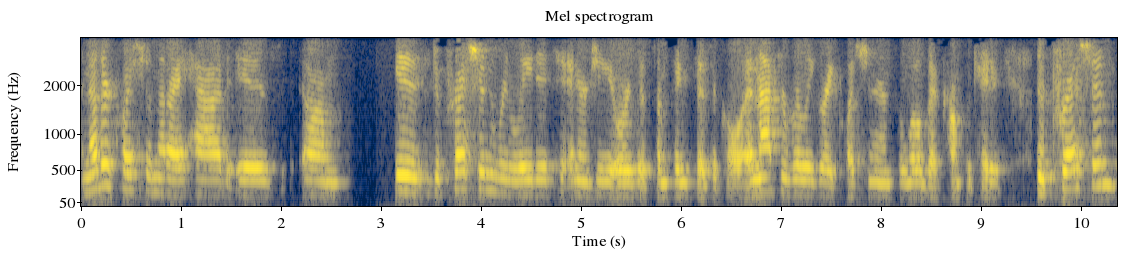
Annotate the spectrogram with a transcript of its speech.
Another question that I had is, um, is depression related to energy or is it something physical? And that's a really great question and it's a little bit complicated. Depression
